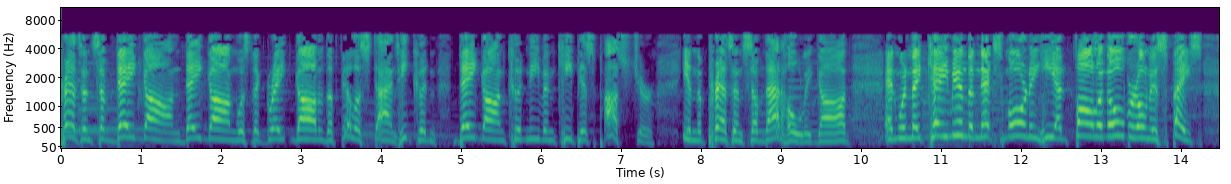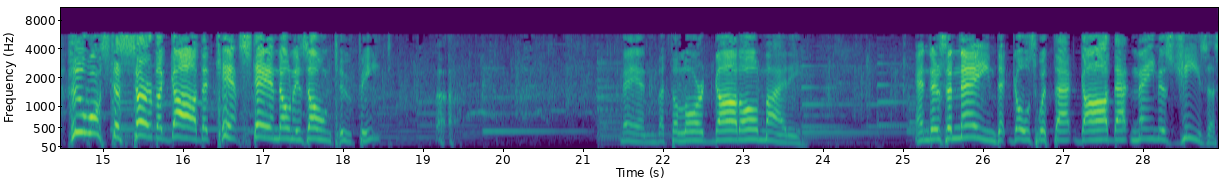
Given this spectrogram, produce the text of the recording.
presence of Dagon, Dagon was the great god of the Philistines. He couldn't, Dagon couldn't even keep his posture in the presence of that holy God. And when they came in the next morning, he had fallen over on his face. Who wants to serve a God that can't stand on his own two feet? Man, but the Lord God Almighty and there's a name that goes with that God. That name is Jesus.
